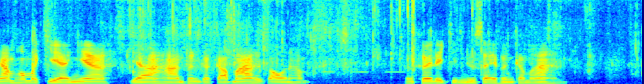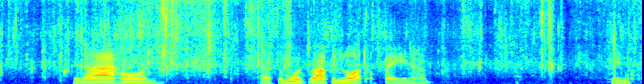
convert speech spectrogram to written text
ย้ำเขามาเกี่ยเงียเกี่ยอาหารเพิ่นก็กลับมาคือเก่านะครับ เพิ่นเคยได้กินอยู่ใส่เพิ่นกลับมาหันเวลาฮ้อนถ้าสมมติว่าเพิ่นหลอดออกไปนะครับ เห็นค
